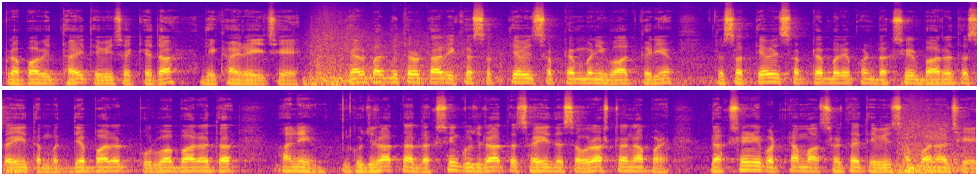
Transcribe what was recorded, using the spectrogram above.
પ્રભાવિત થાય તેવી શક્યતા દેખાઈ રહી છે. ત્યારબાદ મિત્રો, તારીખે સત્યાવીસ સપ્ટેમ્બરની વાત કરીએ, તો સત્યાવીસ સપ્ટેમ્બરે પણ દક્ષિણ ભારત સહિત મધ્ય ભારત પૂર્વ ભારત અને ગુજરાતના દક્ષિણ ગુજરાત સહિત સૌરાષ્ટ્રના પણ દક્ષિણી પટ્ટામાં અસર થાય તેવી સંભાવના છે.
